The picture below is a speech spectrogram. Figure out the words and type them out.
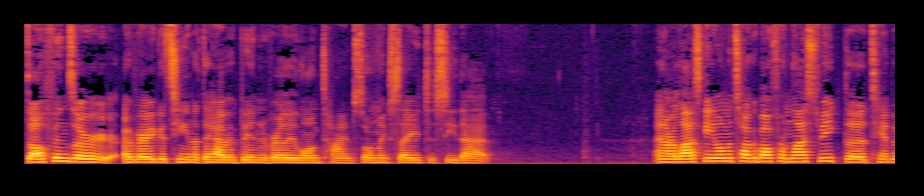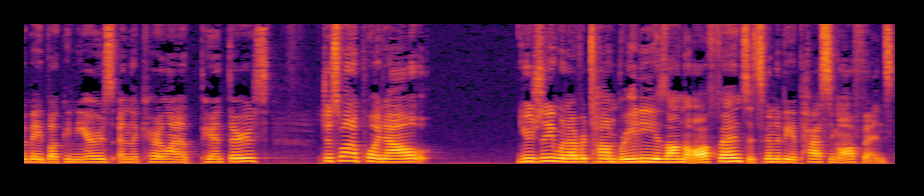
Dolphins are a very good team that they haven't been in a very long time, so I'm excited to see that. And our last game I'm going to talk about from last week, the Tampa Bay Buccaneers and the Carolina Panthers. Just want to point out usually whenever Tom Brady is on the offense, it's going to be a passing offense.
